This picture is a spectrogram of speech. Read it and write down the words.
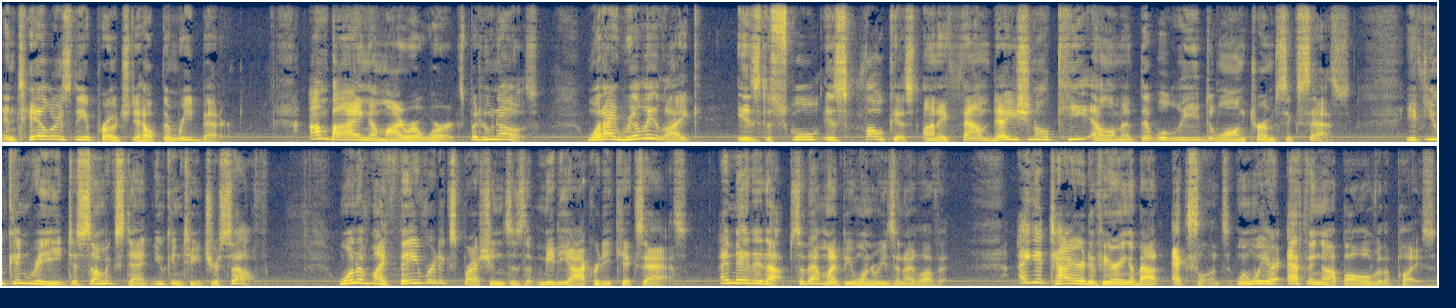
and tailors the approach to help them read better. I'm buying Amira works, but who knows? What I really like is the school is focused on a foundational key element that will lead to long term success. If you can read to some extent, you can teach yourself. One of my favorite expressions is that mediocrity kicks ass. I made it up, so that might be one reason I love it. I get tired of hearing about excellence when we are effing up all over the place.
